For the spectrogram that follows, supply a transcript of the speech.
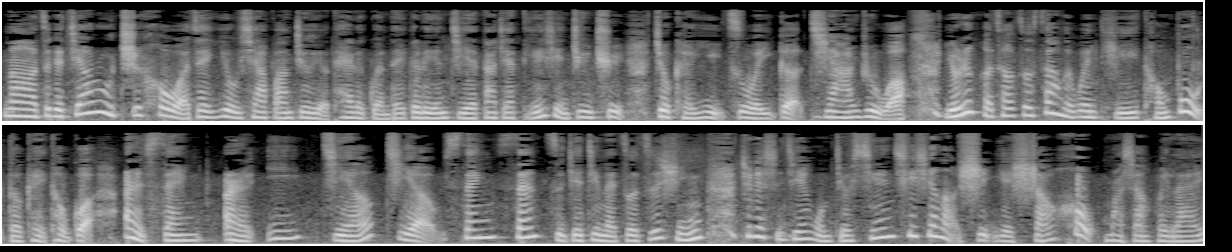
那这个加入之后啊，在右下方就有 Telegram 的一个连接，大家点选进去就可以做一个加入哦。有任何操作上的问题，同步都可以透过二三二一九九三三直接进来做咨询。这个时间我们就先谢谢老师，也稍后马上回来。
